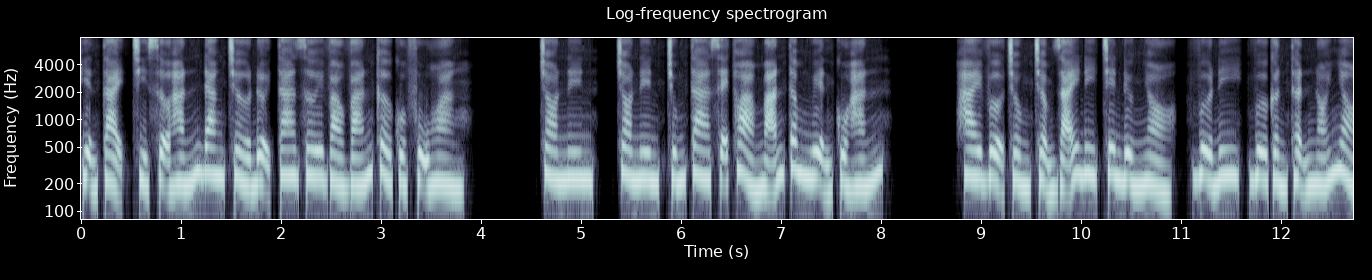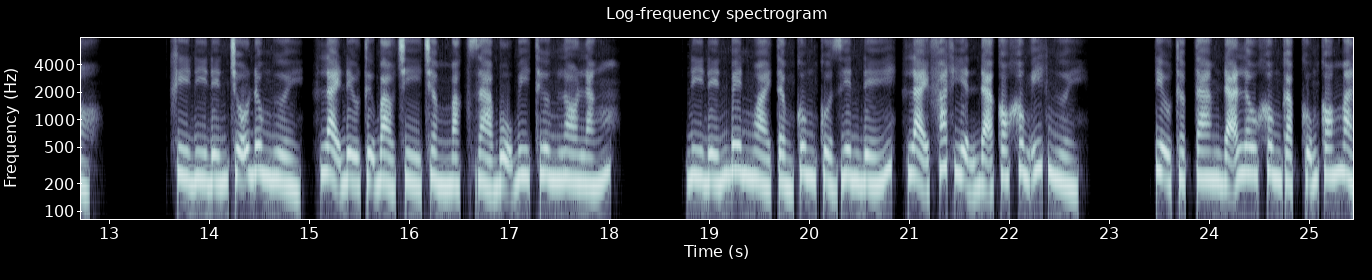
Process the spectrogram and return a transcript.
hiện tại chỉ sợ hắn đang chờ đợi ta rơi vào ván cờ của phụ hoàng. Cho nên, cho nên chúng ta sẽ thỏa mãn tâm nguyện của hắn. Hai vợ chồng chậm rãi đi trên đường nhỏ, vừa đi, vừa cẩn thận nói nhỏ. Khi đi đến chỗ đông người, lại đều tự bảo trì trầm mặc giả bộ bi thương lo lắng. Đi đến bên ngoài tầm cung của Diên đế, lại phát hiện đã có không ít người. Tiểu thập tam đã lâu không gặp cũng có mặt.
